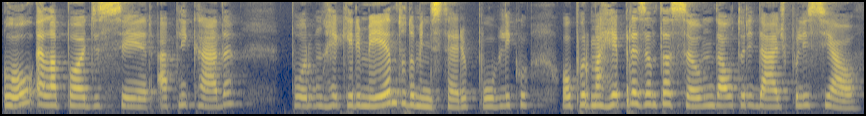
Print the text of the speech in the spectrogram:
ou ela pode ser aplicada por um requerimento do Ministério Público ou por uma representação da autoridade policial.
